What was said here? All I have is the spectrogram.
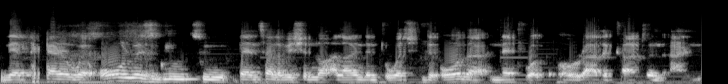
their parents were always glued to Ben television, not allowing them to watch the other network or rather cartoon and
